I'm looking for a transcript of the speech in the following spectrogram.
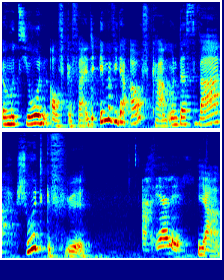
Emotion aufgefallen, die immer wieder aufkam. Und das war Schuldgefühl. Ach, ehrlich? Ja.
